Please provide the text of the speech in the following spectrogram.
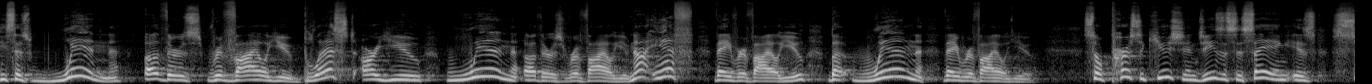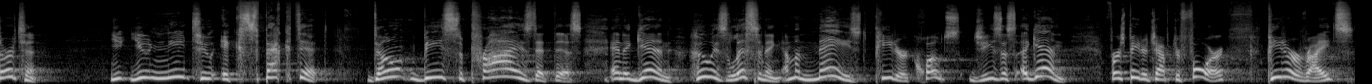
He says, when others revile you. Blessed are you when others revile you. Not if they revile you, but when they revile you. So, persecution, Jesus is saying, is certain. You, you need to expect it. Don't be surprised at this. And again, who is listening? I'm amazed. Peter quotes Jesus again. 1 Peter chapter 4, Peter writes,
